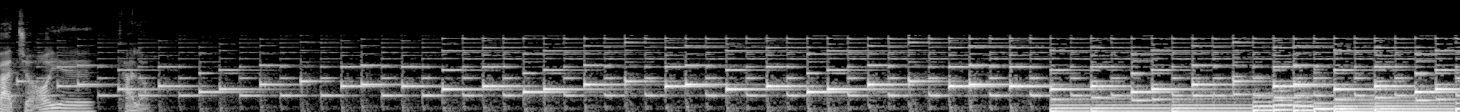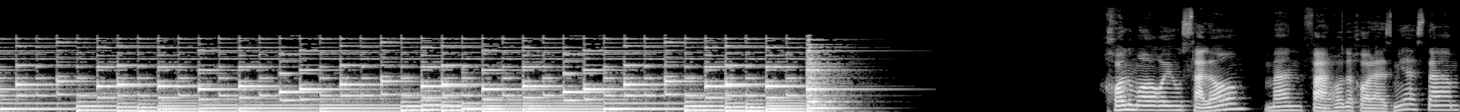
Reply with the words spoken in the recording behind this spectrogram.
بچه های طلاق خانم و آقایون سلام. من فرهاد خوارزمی هستم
